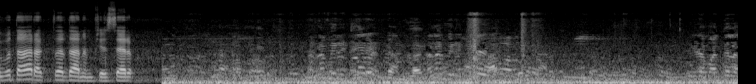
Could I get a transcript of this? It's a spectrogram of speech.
యువత రక్తదానం చేశారు. మధ్యలో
